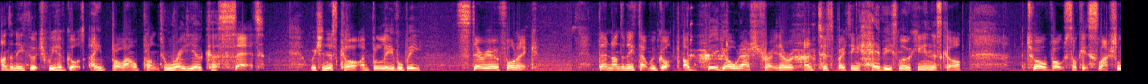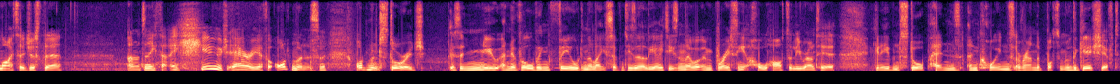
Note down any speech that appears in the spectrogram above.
Underneath which we have got a Blaupunkt radio cassette, which in this car I believe will be stereophonic. Then underneath that we've got a big old ashtray. They're anticipating heavy smoking in this car. 12 volt socket slash lighter just there. And underneath that, a huge area for oddments. Oddment storage is a new and evolving field in the late 70s, early 80s, and they were embracing it wholeheartedly around here. You can even store pens and coins around the bottom of the gear shift.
